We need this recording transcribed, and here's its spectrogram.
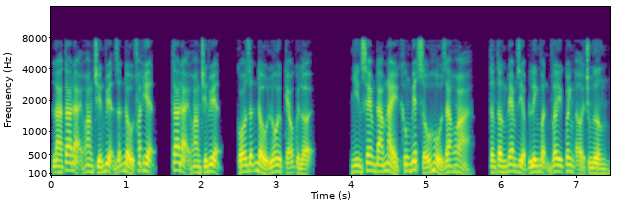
là ta đại hoang chiến viện dẫn đầu phát hiện, ta đại hoang chiến viện có dẫn đầu lôi kéo quyền lợi. Nhìn xem đám này không biết xấu hổ ra hỏa, tầng tầng đem diệp linh vận vây quanh ở trung ương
